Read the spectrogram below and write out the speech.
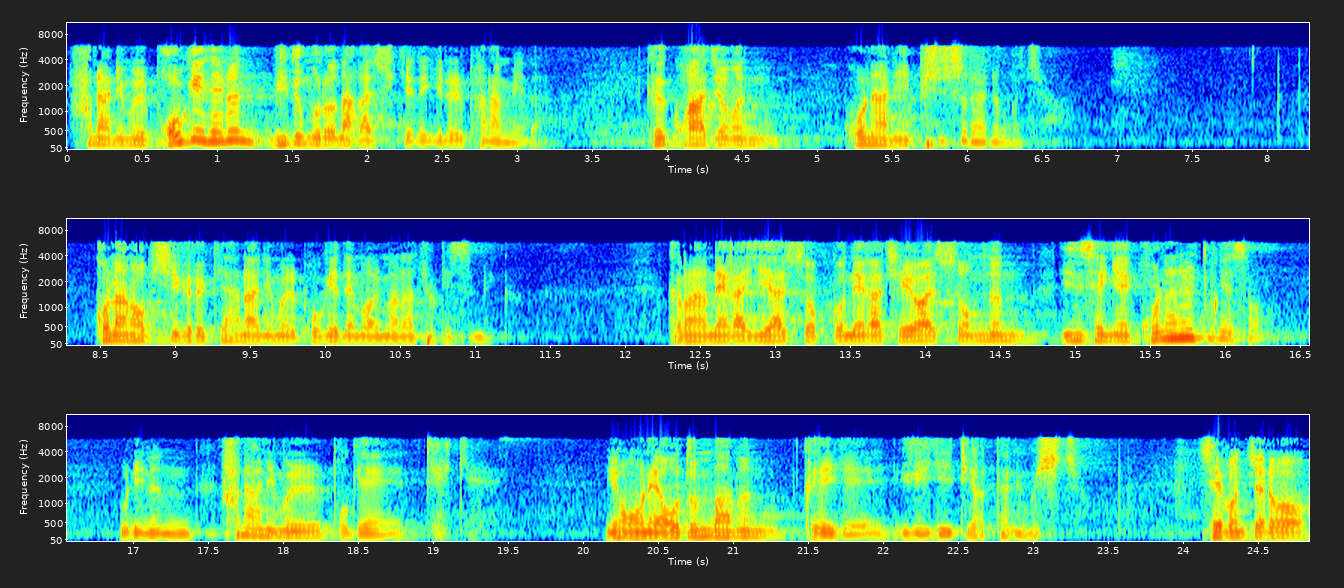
하나님을 보게 되는 믿음으로 나갈 수 있게 되기를 바랍니다. 그 과정은 고난이 필수라는 거죠. 고난 없이 그렇게 하나님을 보게 되면 얼마나 좋겠습니까? 그러나 내가 이해할 수 없고 내가 제어할 수 없는 인생의 고난을 통해서 우리는 하나님을 보게 되게 영혼의 어두운 밤은 그에게 유익이 되었다는 것이죠. 세 번째로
